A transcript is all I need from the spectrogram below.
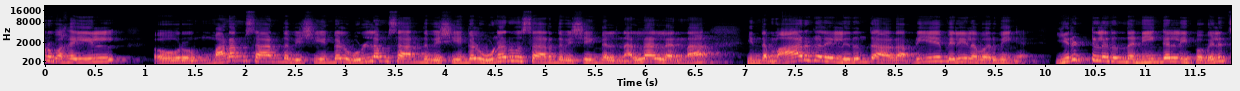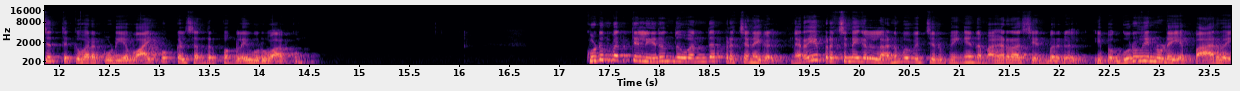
ஒரு வகையில் ஒரு மனம் சார்ந்த விஷயங்கள் உள்ளம் சார்ந்த விஷயங்கள் உணர்வு சார்ந்த விஷயங்கள் நல்லா இல்லைன்னா இந்த மார்களிலிருந்து அதை அப்படியே வெளியில் வருவீங்க. இருட்டில் இருந்த நீங்கள் இப்போ வெளிச்சத்துக்கு வரக்கூடிய வாய்ப்புகள் சந்தர்ப்பங்களை உருவாக்கும். குடும்பத்தில் இருந்து வந்த பிரச்சனைகள் நிறைய பிரச்சனைகள் அனுபவிச்சிருப்பீங்க இந்த மகராசி என்பர்கள். இப்போ குருவினுடைய பார்வை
